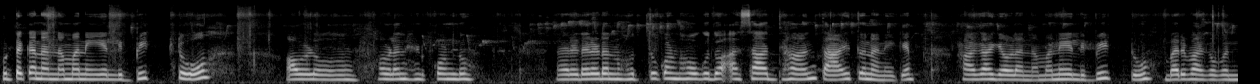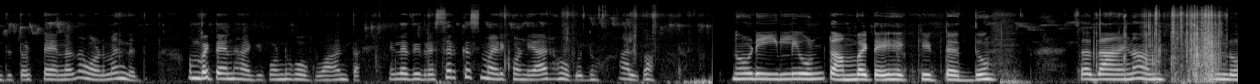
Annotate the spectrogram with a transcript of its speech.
ಪುಟ್ಟಕ್ಕ ನನ್ನ ಮನೆಯಲ್ಲಿ ಬಿಟ್ಟು ಅವಳು ಅವಳನ್ನು ಹಿಡ್ಕೊಂಡು ಎರಡೆರಡನ್ನು ಹೊತ್ತುಕೊಂಡು ಹೋಗೋದು ಅಸಾಧ್ಯ ಅಂತ ಆಯಿತು ನನಗೆ. ಹಾಗಾಗಿ ಅವಳನ್ನು ಮನೆಯಲ್ಲಿ ಬಿಟ್ಟು ಬರುವಾಗ ಒಂದು ತೊಟ್ಟೆಯನ್ನು ತಗೊಂಡು ಬಂದದ್ದು ಅಂಬಟ್ಟೆಯನ್ನು ಹಾಕಿಕೊಂಡು ಹೋಗುವ ಅಂತ. ಇಲ್ಲದಿದ್ದರೆ ಸರ್ಕಸ್ ಮಾಡಿಕೊಂಡು ಯಾರು ಹೋಗೋದು? ಅಲ್ವಾ? ನೋಡಿ, ಇಲ್ಲಿ ಉಂಟು ಅಂಬಟೆ ಹೆಕ್ಕಿಟ್ಟದ್ದು. ಸಾಧಾರಣ ಒಂದು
